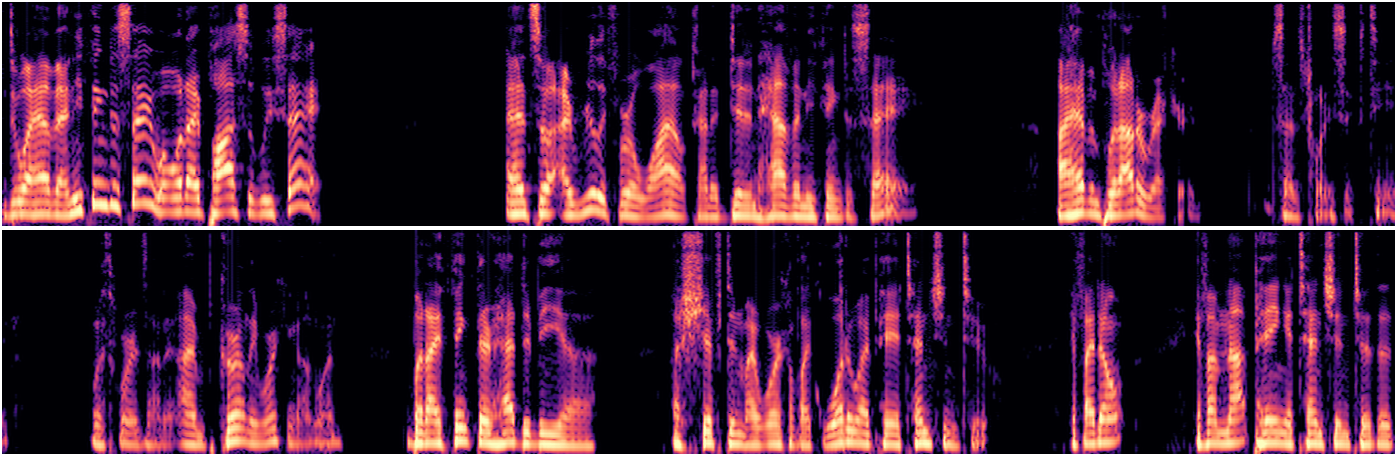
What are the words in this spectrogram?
Do I have anything to say? What would I possibly say? And so I really, for a while, kind of didn't have anything to say. I haven't put out a record since 2016 with words on it. I'm currently working on one, but I think there had to be a a shift in my work of like, what do I pay attention to? If I don't, if I'm not paying attention to the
